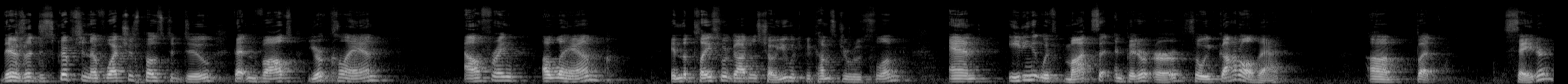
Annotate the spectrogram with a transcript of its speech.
There's a description of what you're supposed to do that involves your clan offering a lamb in the place where God will show you, which becomes Jerusalem, and eating it with matzah and bitter herbs. So we've got all that. Um, but Seder?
